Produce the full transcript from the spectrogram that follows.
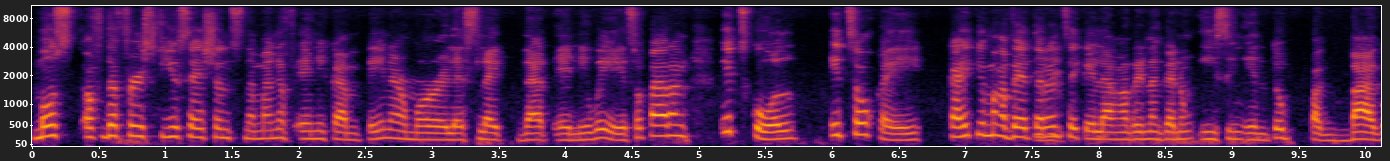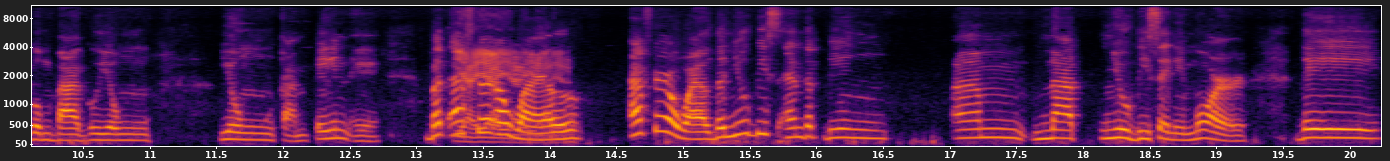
most of the first few sessions naman of any campaign are more or less like that anyway. So parang, it's cool, it's okay. Kahit yung mga veterans eh, kailangan rin ng ganong easing into pag bagong-bago yung yung campaign eh. But Yeah, after yeah, a yeah, while, after a while, the newbies end up being um not newbies anymore. They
